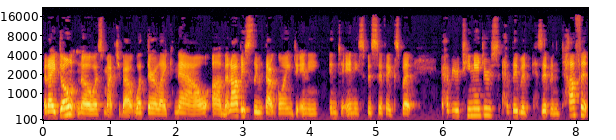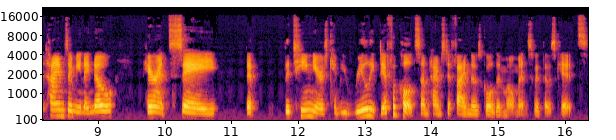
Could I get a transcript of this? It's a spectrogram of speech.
But I don't know as much about what they're like now. Um, and obviously, without going to any into any specifics, but have your teenagers have they been has it been tough at times? I mean, I know parents say that the teen years can be really difficult sometimes to find those golden moments with those kids.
